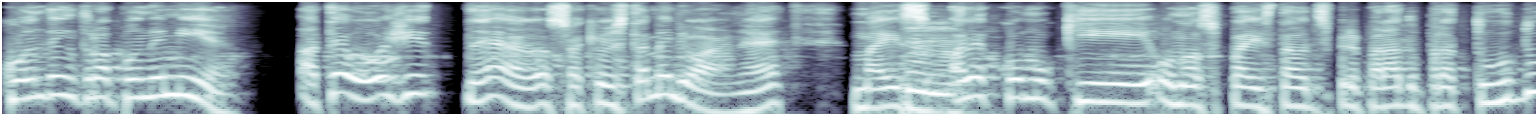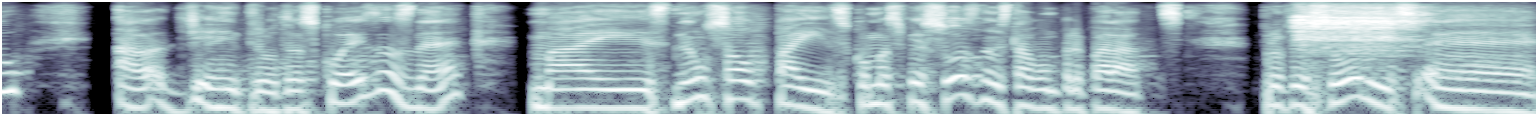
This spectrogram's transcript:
quando entrou a pandemia. Até hoje, né? Só que hoje está melhor, né? Mas Hum. olha como que o nosso país estava despreparado para tudo, entre outras coisas, né? Mas não só o país, como as pessoas não estavam preparadas. Professores é,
